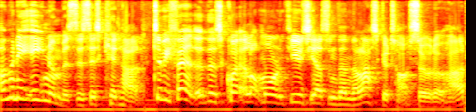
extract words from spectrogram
How many E numbers does this kid have? To be fair though, there's quite a lot more enthusiasm than the last guitar solo had.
